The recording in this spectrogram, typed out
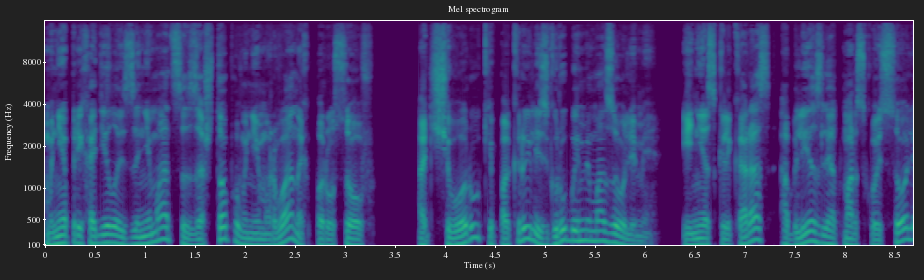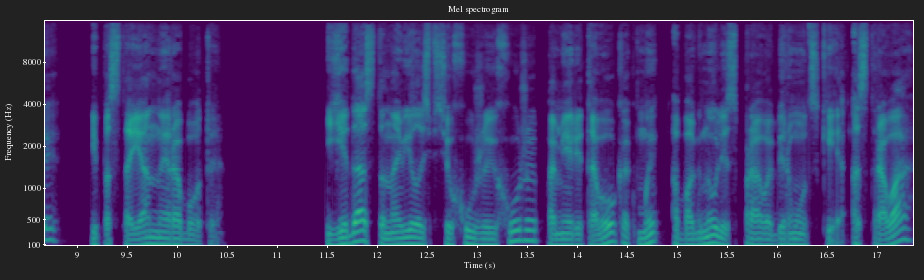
Мне приходилось заниматься заштопыванием рваных парусов, отчего руки покрылись грубыми мозолями и несколько раз облезли от морской соли и постоянной работы. Еда становилась все хуже и хуже по мере того, как мы обогнули справа Бермудские острова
